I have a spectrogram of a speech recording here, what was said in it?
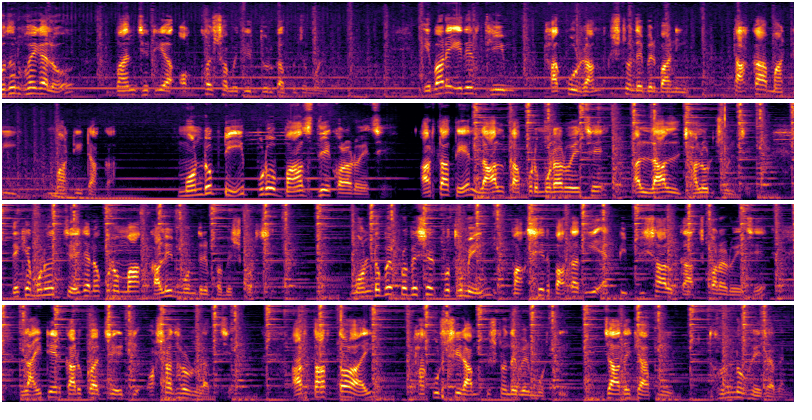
উদ্বোধন হয়ে গেল বানঝেটিয়া অক্ষয় সমিতির দুর্গাপুজো মণ্ডপ। এবারে এদের থিম ঠাকুর রামকৃষ্ণদেবের বাণী, টাকা, মাটি মাটি, টাকা। মণ্ডপটি পুরো বাঁশ দিয়ে করা রয়েছে, আর তাতে লাল কাপড় মোড়া রয়েছে আর লাল ঝালর ঝুলছে। দেখে মনে হচ্ছে যেন কোনো মা কালীর মন্দিরে প্রবেশ করছে। মণ্ডপে প্রবেশের প্রথমেই বাঁশের বাতা দিয়ে একটি বিশাল গাছ করা রয়েছে। লাইটের কারুকার্যে এটি অসাধারণ লাগছে। আর তার তলায় ঠাকুর শ্রী রামকৃষ্ণদেবের মূর্তি। যা দেখে আপনি ধন্য হয়ে যাবেন।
